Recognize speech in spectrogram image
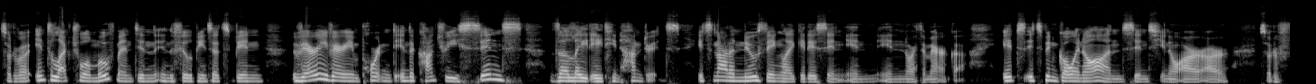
sort of an intellectual movement in in the Philippines that's been very very important in the country since the late 1800s. It's not a new thing like it is in in in North America. It's it's been going on since you know our our sort of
